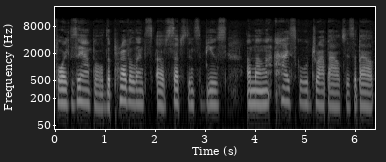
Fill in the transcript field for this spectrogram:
For example, the prevalence of substance abuse among high school dropouts is about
